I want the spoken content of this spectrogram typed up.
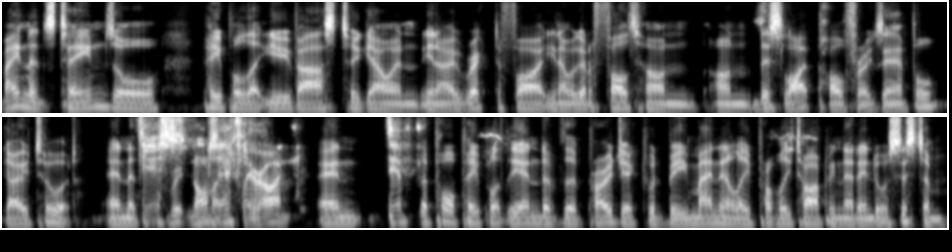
maintenance teams or people that you've asked to go and you know rectify you know we've got a fault on on this light pole for example go to it and it's yes, written on exactly it. right and yep. the poor people at the end of the project would be manually probably typing that into a system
